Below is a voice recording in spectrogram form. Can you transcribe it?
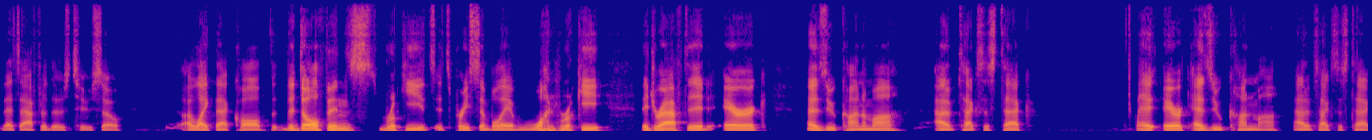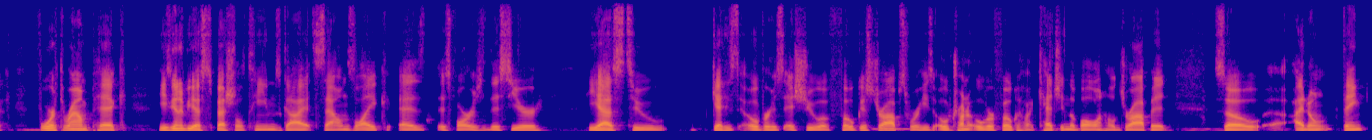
that's after those two. So I like that call. The, the Dolphins rookie, it's it's pretty simple. They have one rookie. They drafted Erik Ezukanma out of Texas Tech. Erik Ezukanma out of Texas Tech, fourth round pick. He's going to be a special teams guy. It sounds like as as far as this year, he has to get his over his issue of focus drops, where he's over, trying to over focus on catching the ball and he'll drop it. So uh, I don't think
